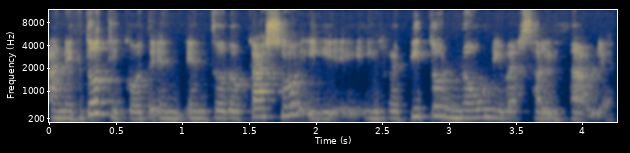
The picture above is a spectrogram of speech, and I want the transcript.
anecdótico en, todo caso y repito, no universalizable.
